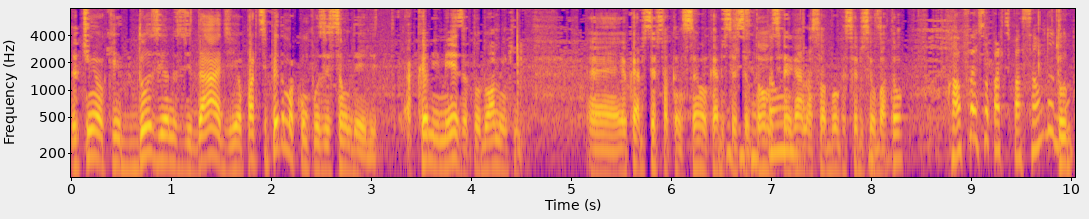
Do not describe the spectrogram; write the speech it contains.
eu tinha o quê? 12 anos de idade, eu participei de uma composição dele. A cama e mesa, todo homem que. é, eu quero ser sua canção, eu quero ser seu Seu tom, tom. esfregar na sua boca, ser o seu batom. Qual foi a sua participação, Dudu? Todo-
